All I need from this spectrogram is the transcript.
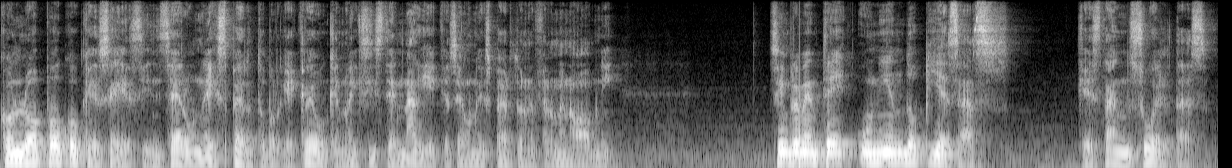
con lo poco que sé, sin ser un experto, porque creo que no existe nadie que sea un experto en el fenómeno ovni, simplemente uniendo piezas que están sueltas,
